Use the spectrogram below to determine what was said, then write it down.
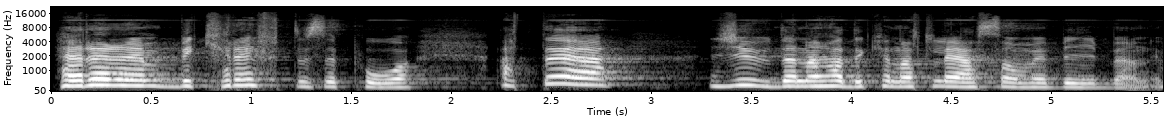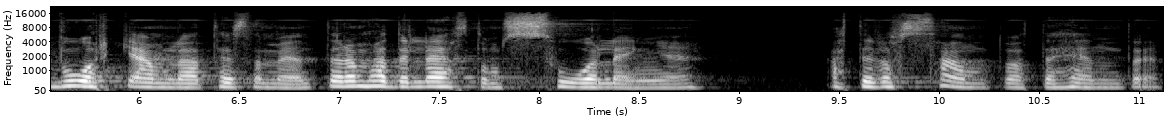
Här är det en bekräftelse på att det judarna hade kunnat läsa om i Bibeln, i vårt gamla testament, där de hade läst om så länge, att det var sant och att det hände.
